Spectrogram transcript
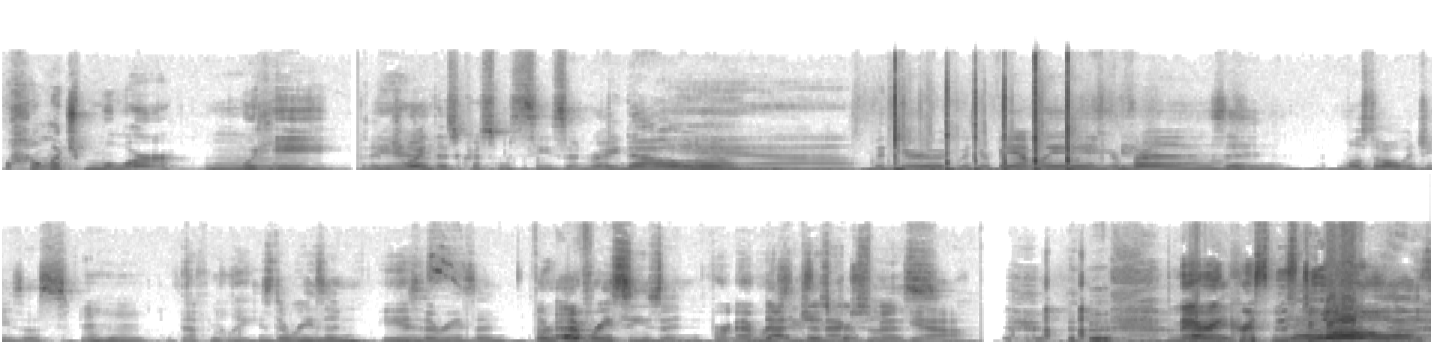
Well, how much more would he But Yeah. enjoy this Christmas season right now Yeah. with your with your family and your friends and most of all with Jesus. Mm-hmm. Definitely. He's the reason. He He's is. the reason for every season. For every not season, just actually. Christmas. Yeah. Merry. Christmas to all. yes,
